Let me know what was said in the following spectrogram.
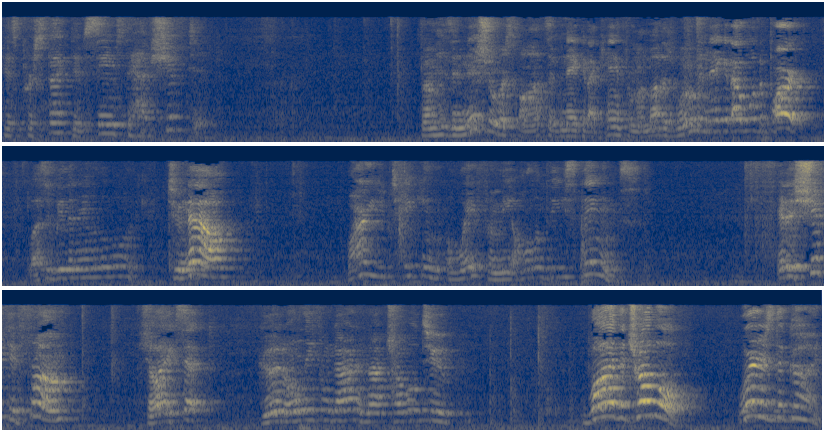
His perspective seems to have shifted. From his initial response of naked I came from my mother's womb and naked I will depart. Blessed be the name of the Lord. To now, why are you taking away from me all of these things? It has shifted from, shall I accept good only from God and not trouble, to why the trouble? Where is the good?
